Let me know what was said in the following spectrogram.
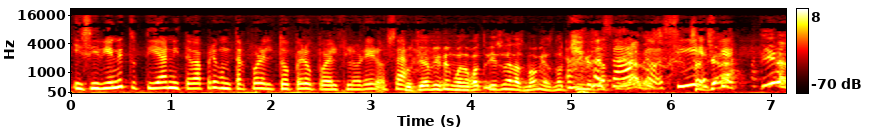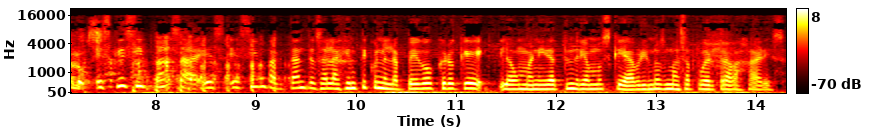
Y si viene tu tía ni te va a preguntar por el topper o por el florero, o sea... Tu tía vive en Guanajuato y es una de las momias, no chingues, ya tíralos. sí, O sea, es ya, que- tíralos. Es que sí pasa, es, es impactante. O sea, la gente con el apego, creo que la humanidad tendríamos que abrirnos más a poder trabajar eso.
